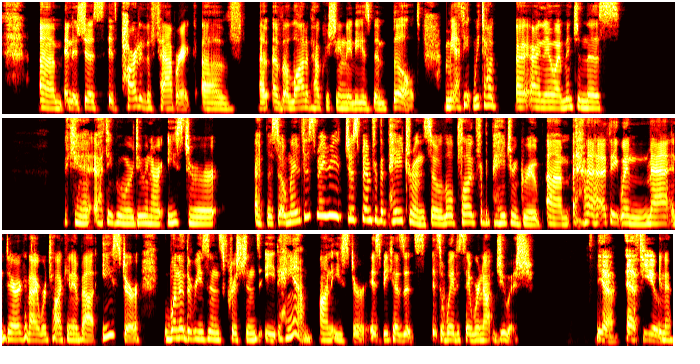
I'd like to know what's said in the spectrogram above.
um, and it's just it's part of the fabric of of a lot of how Christianity has been built. I mean, I think we talked. I, I know I mentioned this. I can't. I think when we were doing our Easter episode. Maybe this maybe just been for the patrons. So a little plug for the patron group. Um, I think when Matt and Derek and I were talking about Easter, one of the reasons Christians eat ham on Easter is because it's it's a way to say we're not Jewish. Yeah. F you. You know,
